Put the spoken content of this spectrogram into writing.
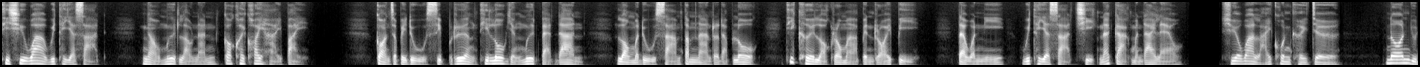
ที่ชื่อว่าวิทยาศาสตร์ เงามืดเหล่านั้นก็ค่อยๆหายไป ก่อนจะไปดูสิบเรื่องที่โลกยังมืดแปดด้าน ลองมาดูสามตำนานระดับโลกที่เคยหลอกเรามาเป็นร้อยปี แต่วันนี้วิทยาศาสตร์ฉีกหน้ากากมันได้แล้ว เชื่อว่าหลายคนเคยเจอ นอนอยู่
